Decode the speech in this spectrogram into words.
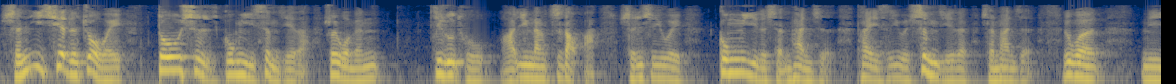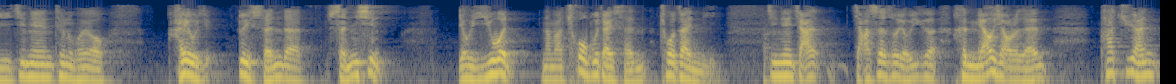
神一切的作为都是公义圣洁的。所以，我们基督徒啊，应当知道啊，神是一位公义的审判者，他也是一位圣洁的审判者。如果你今天听众朋友还有对神的神性有疑问，那么错不在神，错在你。今天假假设说有一个很渺小的人，他居然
